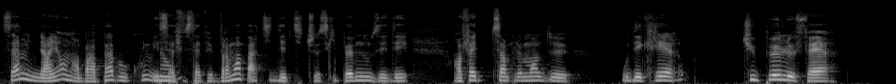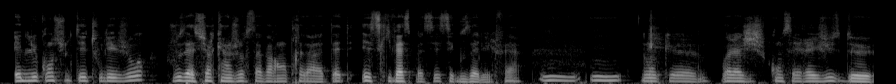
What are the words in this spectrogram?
ça, mine de rien, on n'en parle pas beaucoup, mais ça, fait- ça fait vraiment partie des petites choses qui peuvent nous aider. En fait, simplement de ou d'écrire tu peux le faire et de le consulter tous les jours. Je vous assure qu'un jour ça va rentrer dans la tête et ce qui va se passer, c'est que vous allez le faire. Mm, mm. Donc euh, voilà, je conseillerais juste de,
